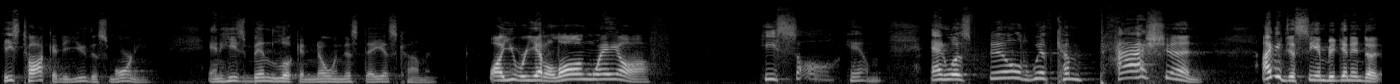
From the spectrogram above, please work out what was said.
He's talking to you this morning, and he's been looking, knowing this day is coming. While you were yet a long way off, he saw him and was filled with compassion. I could just see him beginning to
